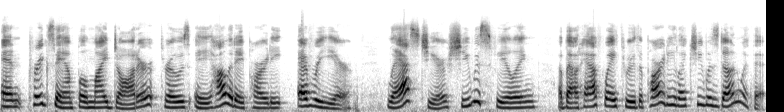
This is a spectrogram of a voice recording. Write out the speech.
And for example, my daughter throws a holiday party every year. Last year, she was feeling about halfway through the party like she was done with it.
